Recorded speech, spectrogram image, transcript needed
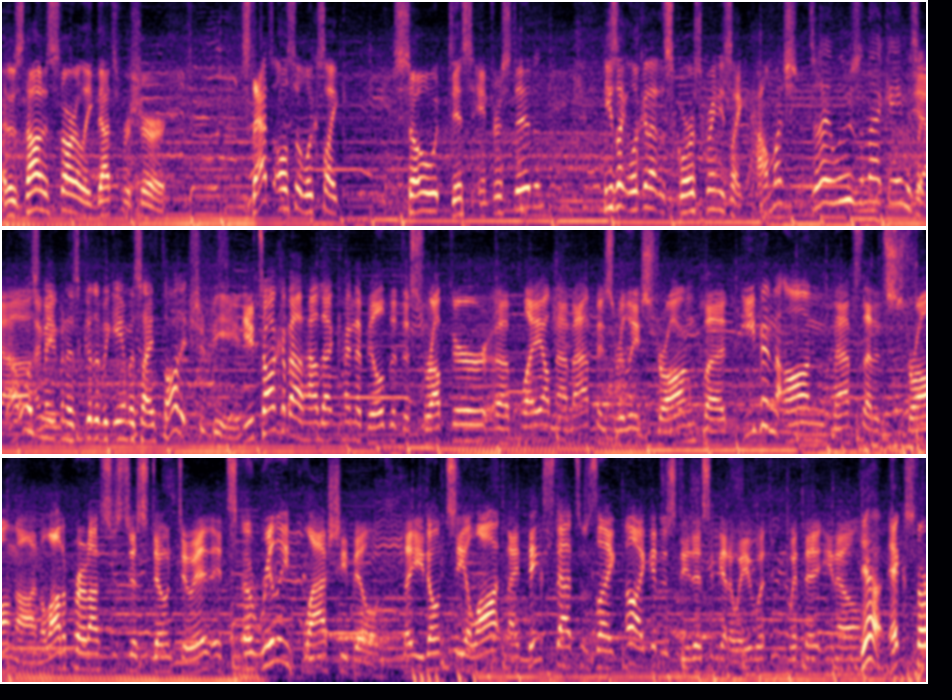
and it's not a Star League, that's for sure. Stats also looks like so disinterested. He's like looking at the score screen. He's like, "How much did I lose in that game?" He's Yeah, like, "That wasn't I mean- even as good of a game as I thought it should be." You talk about how that kind of build, the disruptor uh, play on that map is really strong, but even on maps that it's strong on, a lot of Protoss just don't do it. It's a really flashy build that you don't see a lot, and I think Stats was like, oh, I could just do this and get away with, with it, you know? Yeah, X Star.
